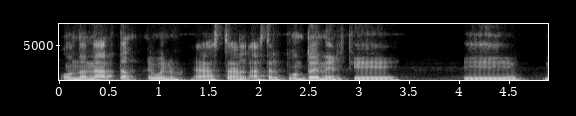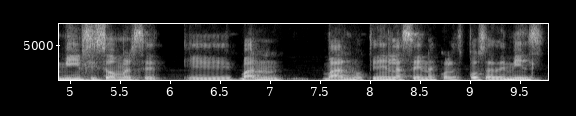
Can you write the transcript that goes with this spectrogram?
hondonar, tam- eh, bueno, hasta, hasta el punto en el que eh, Mills y Somerset eh, van van o tienen la cena con la esposa de Mills,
